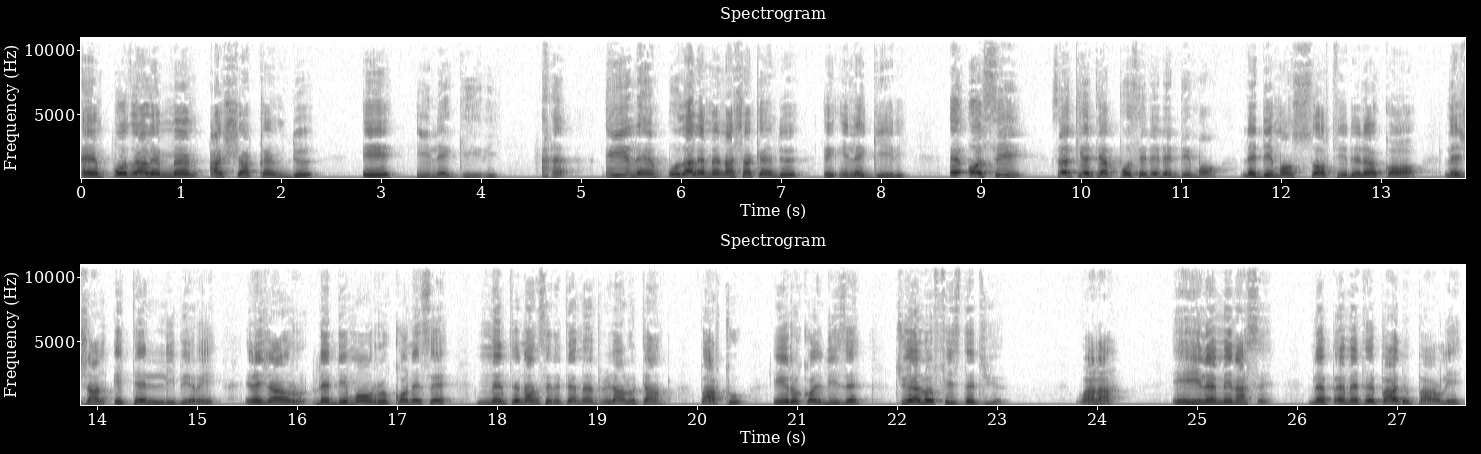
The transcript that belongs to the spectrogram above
imposa les mains à chacun d'eux et il est guéri. il imposa les mains à chacun d'eux et il est guéri. Et aussi, ceux qui étaient possédés des démons, les démons sortis de leur corps. Les gens étaient libérés. Et les gens, les démons reconnaissaient. Maintenant, ce n'était même plus dans le temple. Partout, ils reconnaissaient, disaient, tu es le Fils de Dieu. Voilà. Et il les menaçait. Ne permettait pas de parler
